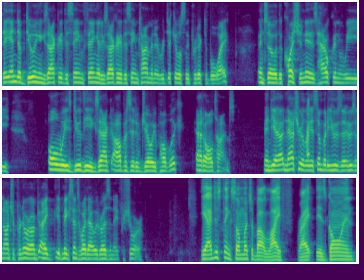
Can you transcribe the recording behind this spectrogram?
they end up doing exactly the same thing at exactly the same time in a ridiculously predictable way. And so the question is how can we always do the exact opposite of joey public at all times? And yeah naturally as somebody who's a, who's an entrepreneur I, it makes sense why that would resonate for sure. Yeah i just think so much about life right is going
